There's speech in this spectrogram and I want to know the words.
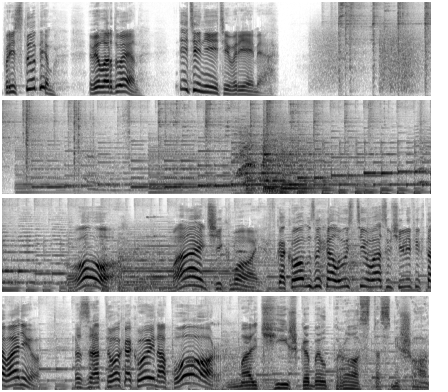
Приступим, Велардуэн? Не тяните время. О, мальчик мой, в каком захолустье вас учили фехтованию? Зато какой напор! Мальчишка был просто смешон.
